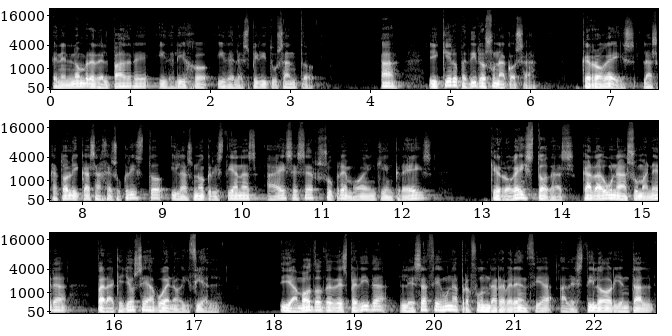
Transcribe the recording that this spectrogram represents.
En el nombre del Padre, y del Hijo, y del Espíritu Santo. Ah, y quiero pediros una cosa, que roguéis las católicas a Jesucristo y las no cristianas a ese Ser Supremo en quien creéis, que roguéis todas, cada una a su manera, para que yo sea bueno y fiel. Y a modo de despedida les hace una profunda reverencia al estilo oriental,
